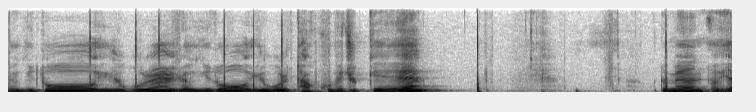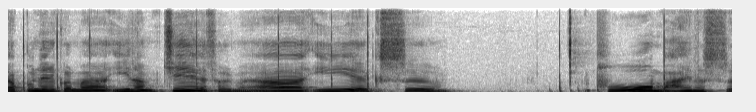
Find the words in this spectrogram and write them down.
여기도 6을 여기도 6을 다 곱해줄게. 그러면 약분되니까 얼마야? 2 남지? 그래서 얼마야? 2x 부호 마이너스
